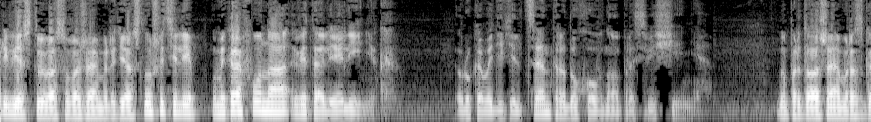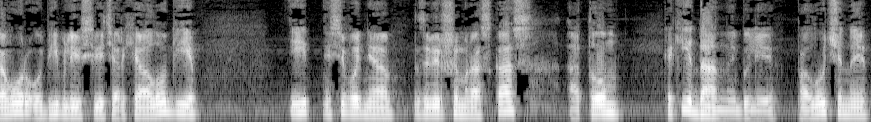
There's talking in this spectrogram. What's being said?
Приветствую вас, уважаемые радиослушатели. У микрофона Виталий Алиник. Руководитель Центра Духовного Просвещения. Мы продолжаем разговор о Библии в свете археологии. И сегодня завершим рассказ о том, какие данные были получены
